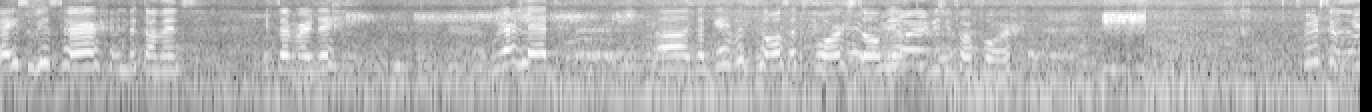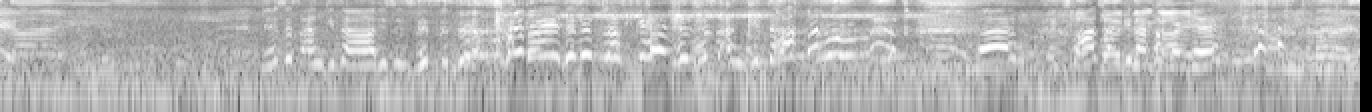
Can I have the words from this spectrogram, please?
Guys, wish her in the comments. It's a birthday. We are late. Uh, the gate will close at 4, so we have to be before 4. First, okay. This is Ankita. This is this is this. Sorry, this is Laske. This is Ankita. it's आज Ankita का birthday. Hello guys.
